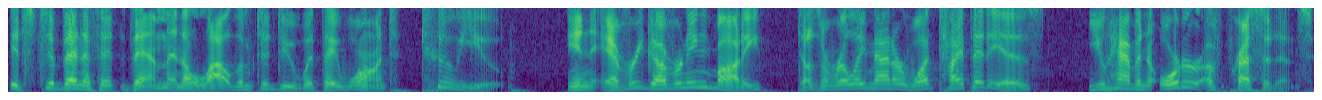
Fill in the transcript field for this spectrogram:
It's to benefit them and allow them to do what they want to you. In every governing body, doesn't really matter what type it is, you have an order of precedence.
